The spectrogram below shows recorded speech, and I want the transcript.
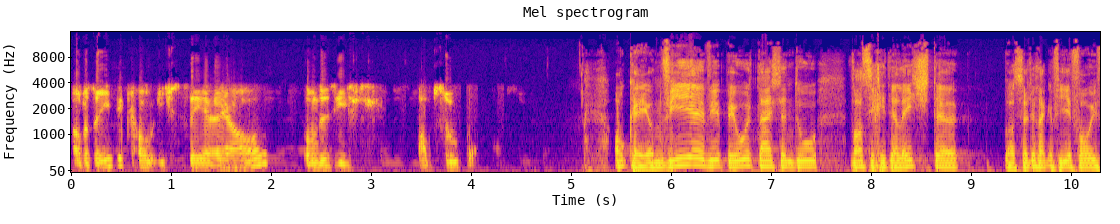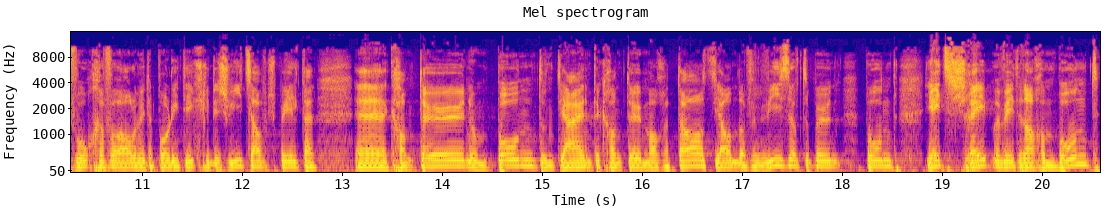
aber das Risiko ist sehr real und es ist absolut. Okay, und wie, wie beurteilst denn du, was sich in den letzten was soll ich sagen, vier, fünf Wochen vor allem in der Politik in der Schweiz abgespielt haben. Äh, Kantone und Bund und die einen Kantone machen das, die anderen verweisen auf den Bund. Jetzt schreibt man wieder nach dem Bund.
